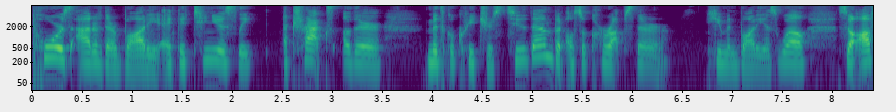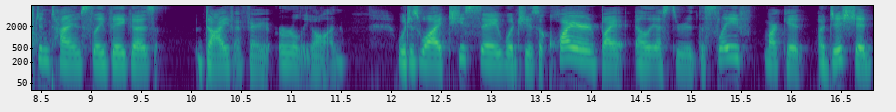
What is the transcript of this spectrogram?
pours out of their body and continuously attracts other mythical creatures to them, but also corrupts their human body as well. So oftentimes Sleigh Beggies dive very early on, which is why Chise, when she is acquired by Elias through the slave market edition,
